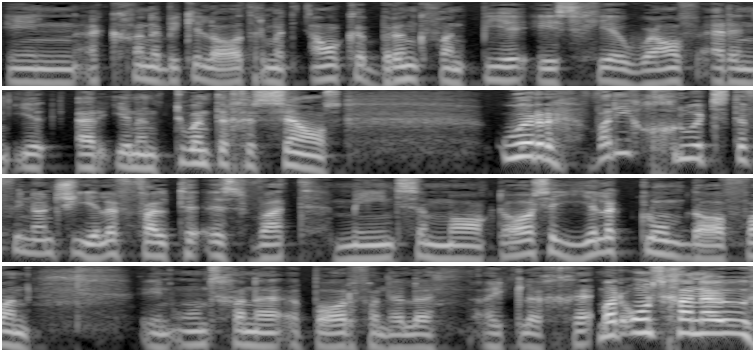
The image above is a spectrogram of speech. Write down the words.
en ek gaan 'n bietjie later met Elke Brink van PSG Wealth R21 gesels oor wat die grootste finansiële foute is wat mense maak. Daar's 'n hele klomp daarvan en ons gaan 'n paar van hulle uitlig. Maar ons gaan nou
